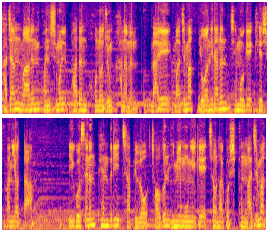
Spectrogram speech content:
가장 많은 관심을 받은 코너 중 하나는 나의 마지막 요원이라는 제목의 게시판이었다. 이곳에는 팬들이 자필로 적은 임영웅에게 전하고 싶은 마지막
